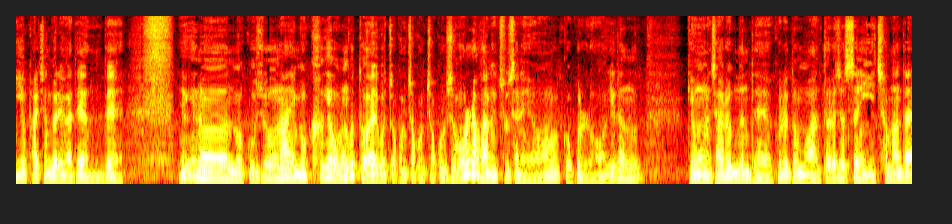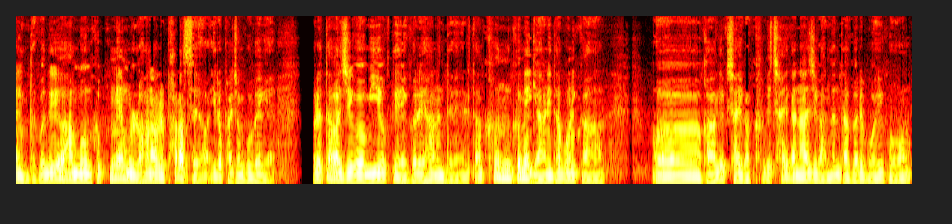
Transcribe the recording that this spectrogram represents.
2억 8천 거래가 되었는데 여기는 뭐 꾸준하게 뭐 크게 오른 것도 아니고 조금 조금 조금씩 올라가는 추세네요. 거꾸로 이런 경우는 잘 없는데 그래도 뭐 안 떨어졌으니 천만 다행입니다. 근데 한번 급매물로 하나를 팔았어요. 1억 8천 9백에 그랬다가 지금 2억대에 거래하는데 일단 큰 금액이 아니다 보니까 어, 가격 차이가 크게 차이가 나지가 않는다 그래 보이고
